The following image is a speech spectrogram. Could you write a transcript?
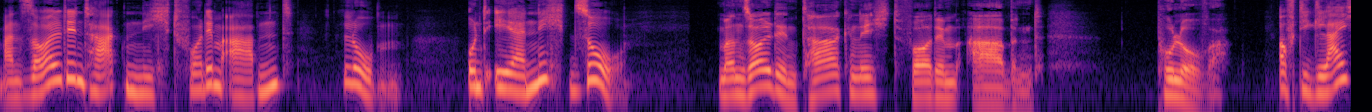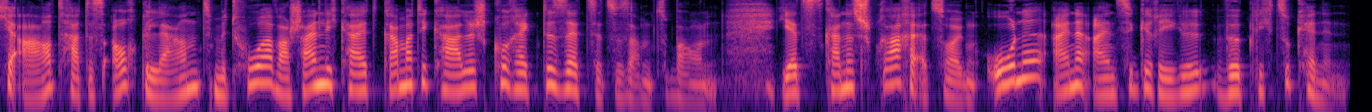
Man soll den Tag nicht vor dem Abend loben. Und eher nicht so. Man soll den Tag nicht vor dem Abend. Pullover. Auf die gleiche Art hat es auch gelernt, mit hoher Wahrscheinlichkeit grammatikalisch korrekte Sätze zusammenzubauen. Jetzt kann es Sprache erzeugen, ohne eine einzige Regel wirklich zu kennen.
